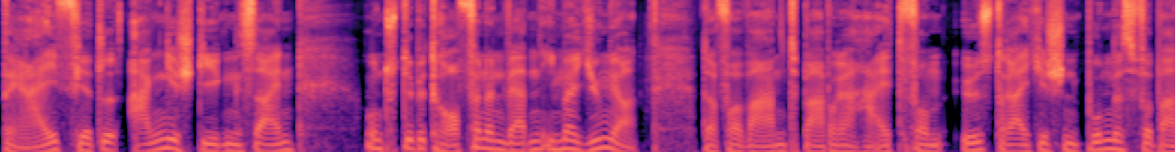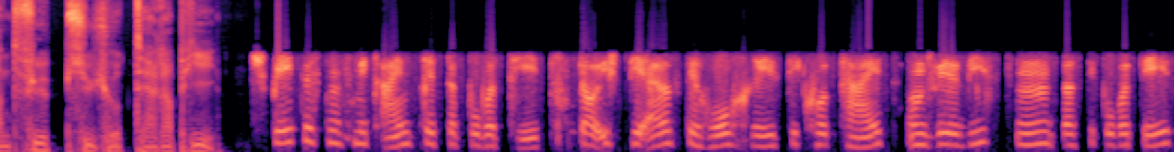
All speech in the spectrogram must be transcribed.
drei Viertel angestiegen sein und die Betroffenen werden immer jünger. Davor warnt Barbara Heid vom österreichischen Bundesverband für Psychotherapie spätestens mit Eintritt der Pubertät. Da ist die erste Hochrisikozeit und wir wissen, dass die Pubertät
